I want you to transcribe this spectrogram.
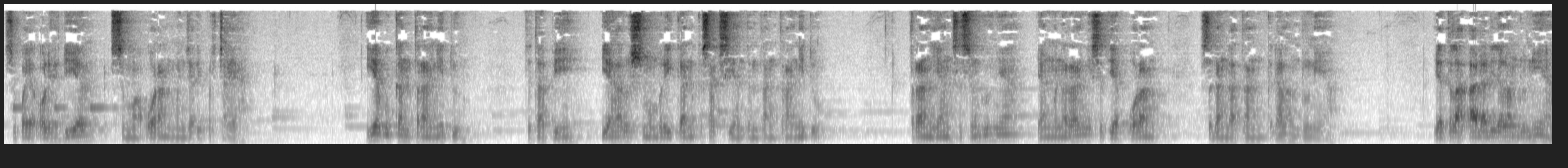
supaya oleh dia semua orang menjadi percaya. Ia bukan terang itu, tetapi ia harus memberikan kesaksian tentang terang itu. Terang yang sesungguhnya yang menerangi setiap orang sedang datang ke dalam dunia. Ia telah ada di dalam dunia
